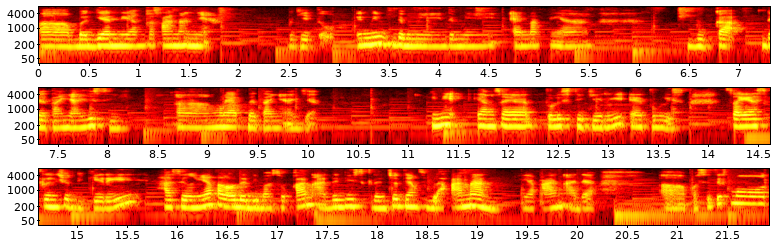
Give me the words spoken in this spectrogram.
uh, bagian yang ke kanannya. Begitu. Ini demi demi enaknya buka datanya aja sih, uh, ngeliat datanya aja. Ini yang saya tulis di kiri, eh tulis, saya screenshot di kiri, hasilnya kalau udah dimasukkan ada di screenshot yang sebelah kanan, ya kan? Ada uh, positif mood,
